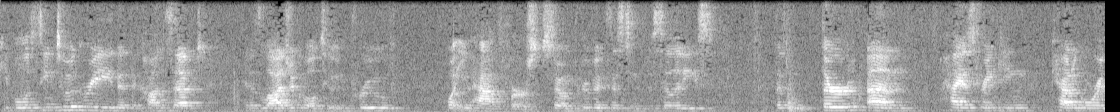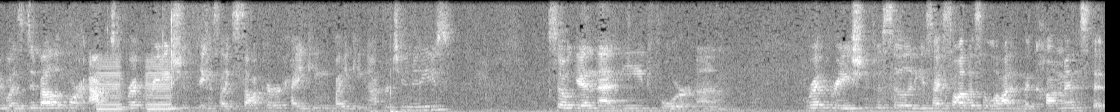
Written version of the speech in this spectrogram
people seem to agree that the concept is logical to improve what you have first. So improve existing facilities. The third um, highest ranking category was develop more active recreation, things like soccer, hiking, biking opportunities. So again, that need for um, recreation facilities, I saw this a lot in the comments, that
